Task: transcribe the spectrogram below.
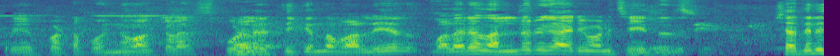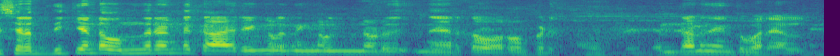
പ്രിയപ്പെട്ട പൊന്നുമക്കളെ സ്കൂളിൽ എത്തിക്കുന്ന വളരെ വളരെ നല്ലൊരു കാര്യമാണ് ചെയ്തത്. പക്ഷെ അതിൽ ശ്രദ്ധിക്കേണ്ട ഒന്ന് രണ്ട് കാര്യങ്ങൾ നിങ്ങൾ എന്നോട് നേരത്തെ ഓർമ്മപ്പെടുത്തി. എന്താണ് നിങ്ങൾക്ക് പറയാനുള്ളത്?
